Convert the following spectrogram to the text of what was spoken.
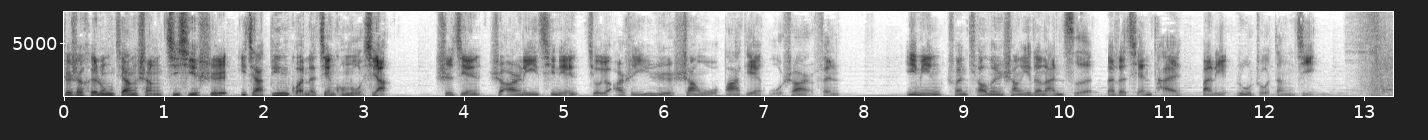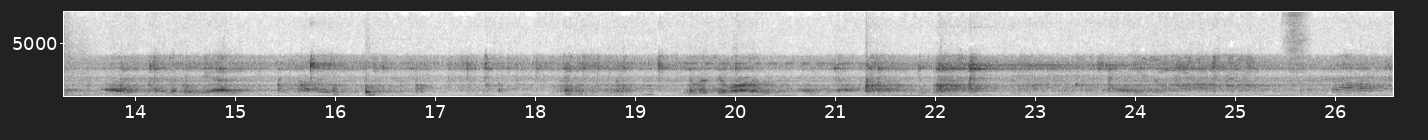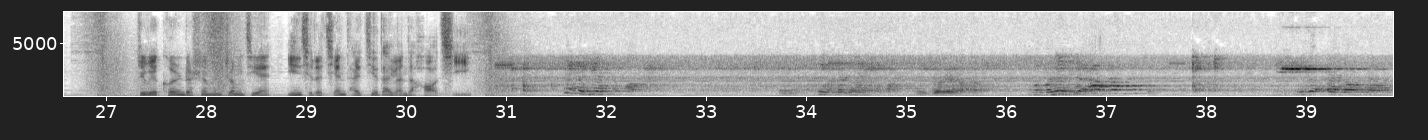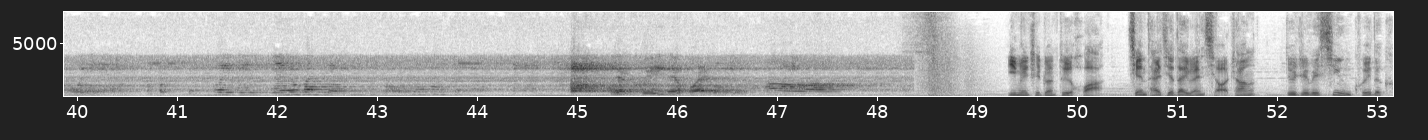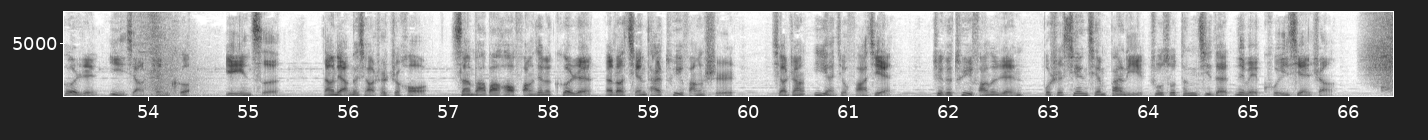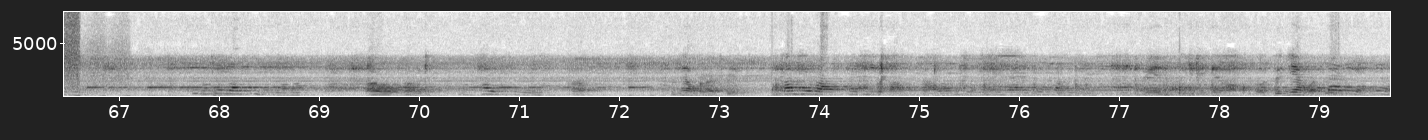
这是黑龙江省鸡西市一家宾馆的监控录像，时间是二零一七年九月二十一日上午八点五十二分，一名穿条纹上衣的男子来到前台办理入住登记。这位客人的身份证件引起了前台接待员的好奇。这个念什么？这个念什么？你说啥？我不认识。一个耳朵上我我已经研究半天。念魁念怀都行。啊。因为这段对话，前台接待员小张对这位姓魁的客人印象深刻，也因此，当两个小时之后。三八八号房间的客人来到前台退房时，小张一眼就发现，这个退房的人不是先前办理住宿登记的那位奎先生。啊，我朋友。他也是。啊，昨天我来退。刚退房，他第一房啊，我们准备应该退房的对，好，我推荐我。戴着眼镜。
